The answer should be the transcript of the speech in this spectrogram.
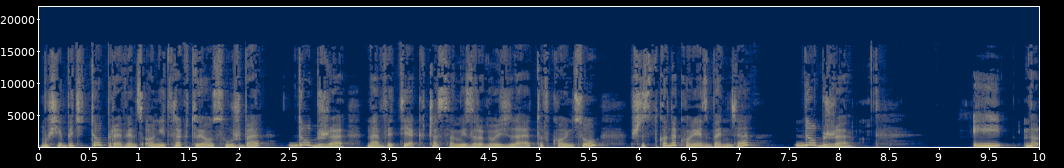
musi być dobre, więc oni traktują służbę dobrze. Nawet jak czasami zrobią źle, to w końcu wszystko na koniec będzie dobrze. I no,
